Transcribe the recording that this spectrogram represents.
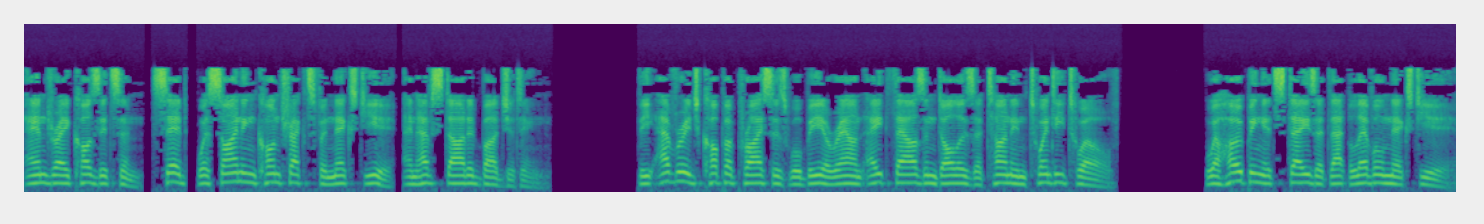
Andrei Kozitsyn, said, We're signing contracts for next year, and have started budgeting. The average copper prices will be around $8,000 a ton in 2012. We're hoping it stays at that level next year.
